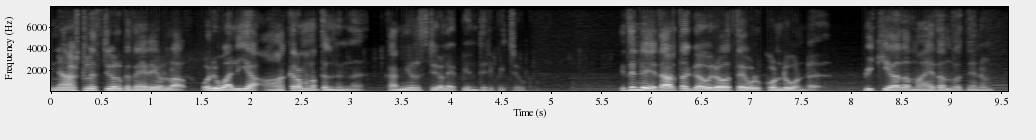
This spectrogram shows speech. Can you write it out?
നാഷണലിസ്റ്റുകൾക്ക് നേരെയുള്ള ഒരു വലിയ ആക്രമണത്തിൽ നിന്ന് കമ്മ്യൂണിസ്റ്റുകളെ പിന്തിരിപ്പിച്ചു. ഇതിന്റെ യഥാർത്ഥ ഗൗരവത്തെ ഉൾക്കൊണ്ടുകൊണ്ട് വിഖ്യാത നയതന്ത്രജ്ഞനും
